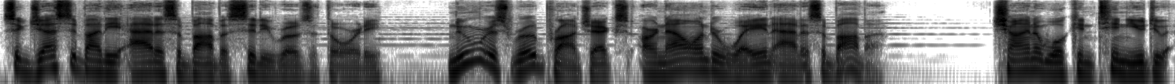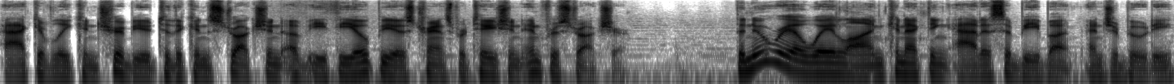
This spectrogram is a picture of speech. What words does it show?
suggested by the Addis Ababa City Roads Authority, Numerous road projects are now underway in Addis Ababa. China will continue to actively contribute to the construction of Ethiopia's transportation infrastructure. The new railway line connecting Addis Ababa and Djibouti,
